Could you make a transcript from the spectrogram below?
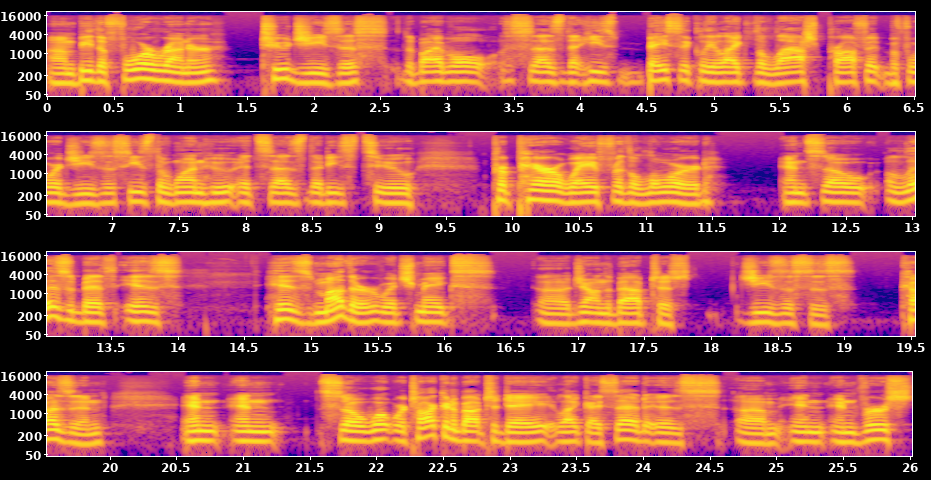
um, be the forerunner to Jesus. The Bible says that he's basically like the last prophet before Jesus. He's the one who it says that he's to prepare a way for the Lord. And so Elizabeth is his mother, which makes uh, John the Baptist Jesus's cousin. And and so what we're talking about today, like I said, is um, in in verse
